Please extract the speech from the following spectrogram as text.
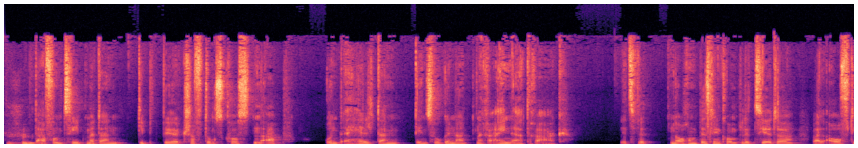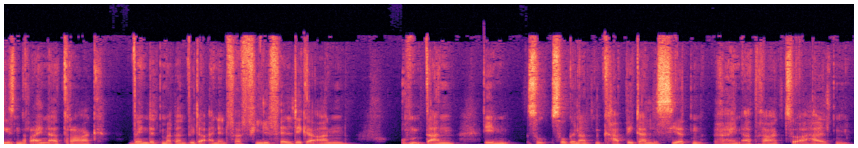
Mhm. Davon zieht man dann die Bewirtschaftungskosten ab und erhält dann den sogenannten Reinertrag. Jetzt wird noch ein bisschen komplizierter, weil auf diesen Reinertrag wendet man dann wieder einen Vervielfältiger an, um dann den so, sogenannten kapitalisierten Reinertrag zu erhalten.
